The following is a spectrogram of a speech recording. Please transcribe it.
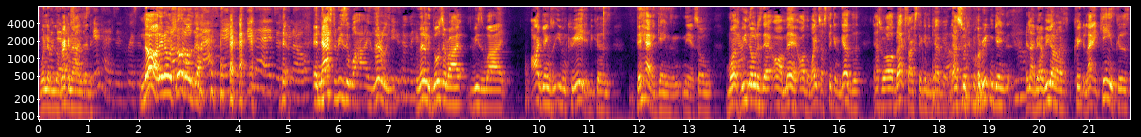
when are we gonna don't show recognize that? skinheads in prison. No, they don't show those the guys. masked gangs and skinheads and you know. And that's the reason why, literally, Nazis in there. literally, those are why, the reason why our gangs were even created because they had gangs in there. So once we noticed that, oh man, all the whites are sticking together, that's when all the blacks start sticking together. Yeah. That's when the Puerto Rican gangs, they're like, man, we gotta create the Latin Kings because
